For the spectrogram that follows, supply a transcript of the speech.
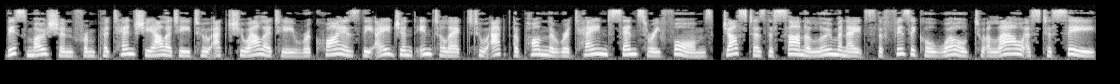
This motion from potentiality to actuality requires the agent intellect to act upon the retained sensory forms, just as the sun illuminates the physical world to allow us to see,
